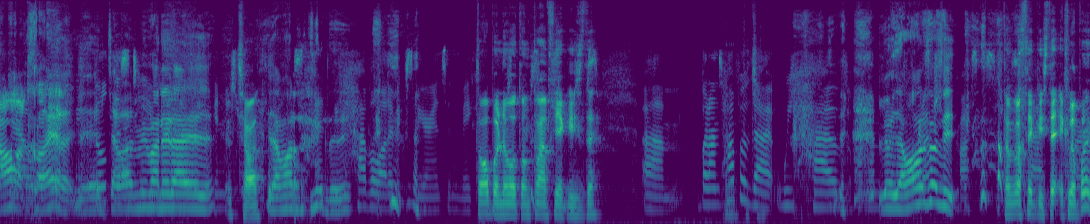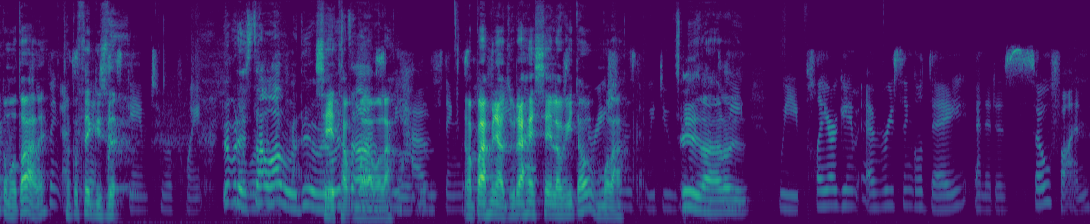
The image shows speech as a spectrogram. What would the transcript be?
No, joder, we el chaval, mi manera es industry chaval. llamar a gente, we have a lot of experience in making Todo por el nuevo Tom Clancy XD. this. But on top of that, we have a number Lo llamamos así. Tom Clancy XD. Es que lo pone como tal, ¿eh? Tom Clancy XD. No, pero está guapo, tío. Sí, está- mola, mola. No, para las miniaturas ese loguito, mola. Sí, la verdad We play our game every single day, and it is so fun.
